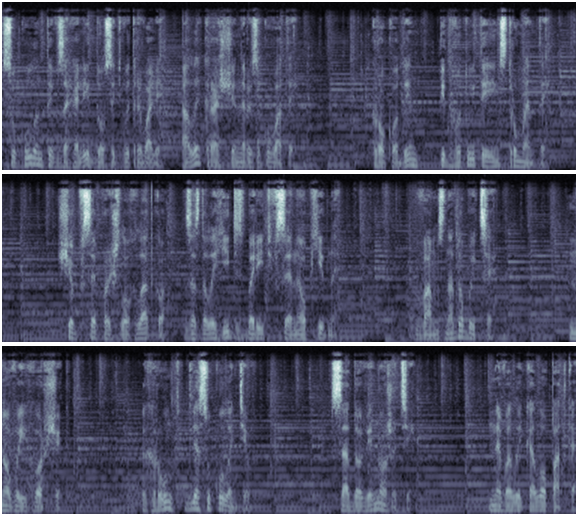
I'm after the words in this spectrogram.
Сукуленти взагалі досить витривалі, але краще не ризикувати. Крок 1. Підготуйте інструменти. Щоб все пройшло гладко, заздалегідь зберіть все необхідне. Вам знадобиться новий горщик, ґрунт для сукулентів, садові ножиці, невелика лопатка.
